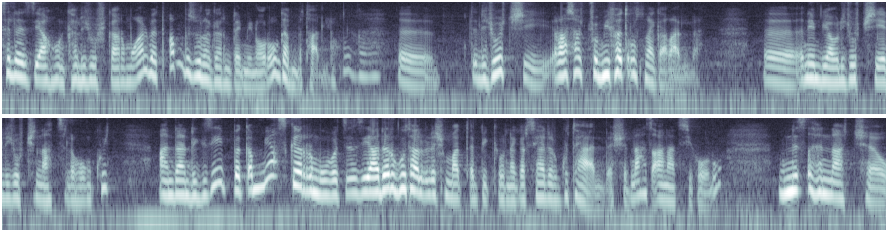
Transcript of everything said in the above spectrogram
ስለዚህ አሁን ከልጆች ጋር መዋል በጣም ብዙ ነገር እንደሚኖረው ገምታለሁ። ልጆች ራሳቸው የሚፈጥሩት ነገር አለ። እኔም ያው ልጆች የልጆች እናት ስለሆንኩኝ አንዳንድ ጊዜ በቃ የሚያስገርሙ ያደርጉታል ብለሽ የማጠብቂውን ነገር ሲያደርጉ ታያለሽ እና ህጻናት ሲሆኑ ንጽህናቸው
